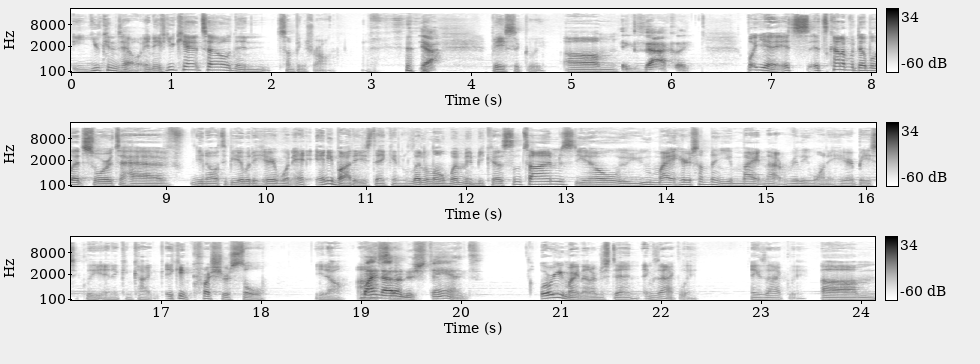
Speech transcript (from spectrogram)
you can tell, and if you can't tell, then something's wrong. Yeah. basically. Um, Exactly. but yeah, it's it's kind of a double edged sword to have, you know, to be able to hear what an- anybody is thinking, let alone women, because sometimes you know you might hear something you might not really want to hear, basically, and it can kind of, it can crush your soul, you know. Might not understand. or you might not understand exactly exactly um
